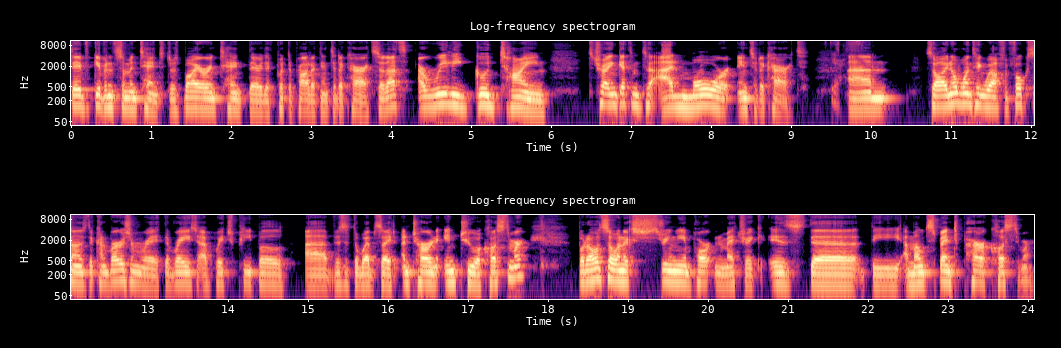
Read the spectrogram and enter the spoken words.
they've given some intent. There's buyer intent there. They've put the product into the cart. So that's a really good time to try and get them to add more into the cart. Yes. Um, so I know one thing we often focus on is the conversion rate, the rate at which people uh, visit the website and turn into a customer. But also an extremely important metric is the the amount spent per customer.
